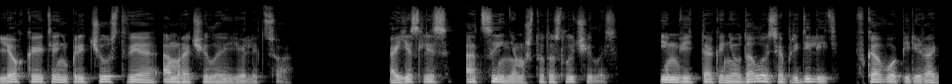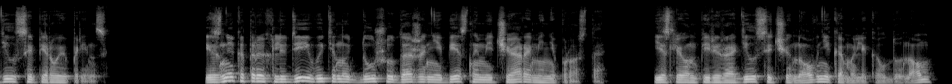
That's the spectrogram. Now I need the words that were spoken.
Легкая тень предчувствия омрачила ее лицо. А если с Ацинем что-то случилось? Им ведь так и не удалось определить, в кого переродился первый принц. Из некоторых людей вытянуть душу даже небесными чарами непросто. Если он переродился чиновником или колдуном,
